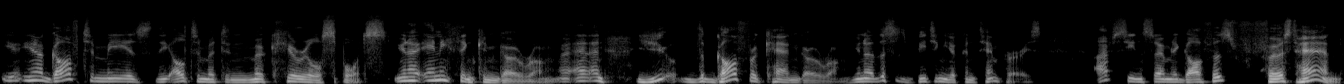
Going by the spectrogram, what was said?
you, you know, golf to me is the ultimate in mercurial sports. You know, anything can go wrong, and and you, the golfer, can go wrong. You know, this is beating your contemporaries. I've seen so many golfers firsthand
